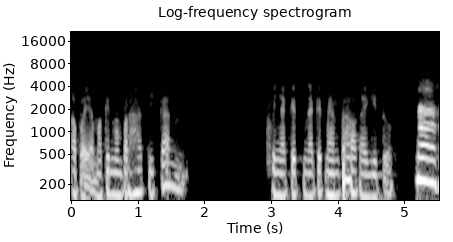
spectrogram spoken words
apa ya makin memperhatikan penyakit-penyakit mental kayak gitu. Nah,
